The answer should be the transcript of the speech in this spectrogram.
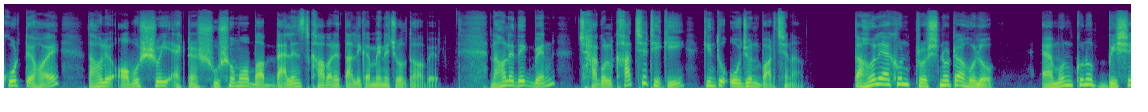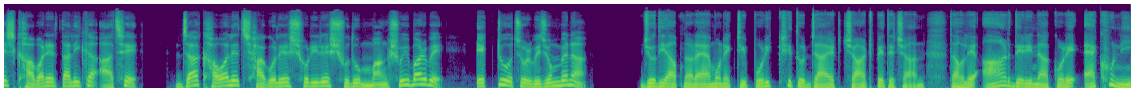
করতে হয়, তাহলে অবশ্যই একটা সুষম বা ব্যালেন্সড খাবারের তালিকা মেনে চলতে হবে। নাহলে দেখবেন, ছাগল খাচ্ছে ঠিকই, কিন্তু ওজন বাড়ছে না। তাহলে এখন প্রশ্নটা হলো, এমন কোনো বিশেষ খাবারের তালিকা আছে যা খাওয়ালে ছাগলের শরীরে শুধু মাংসই বাড়বে, একটুও চর্বি জমবে না? যদি আপনারা এমন একটি পরীক্ষিত ডায়েট চার্ট পেতে চান, তাহলে আর দেরি না করে এখনই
